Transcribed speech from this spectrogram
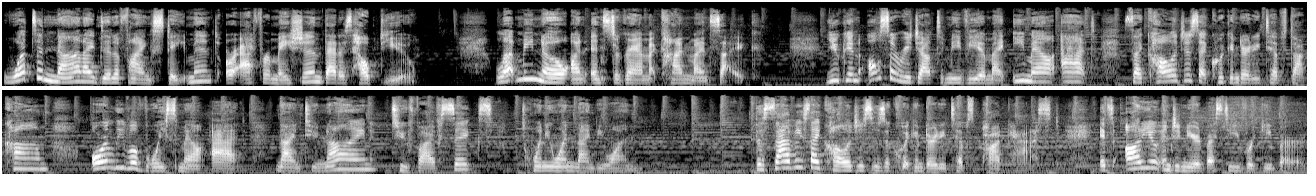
What's a non identifying statement or affirmation that has helped you? Let me know on Instagram at KindMindPsych. You can also reach out to me via my email at psychologist at quickanddirtytips.com or leave a voicemail at 929 256 2191. The Savvy Psychologist is a Quick and Dirty Tips podcast. It's audio engineered by Steve Riekeberg,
